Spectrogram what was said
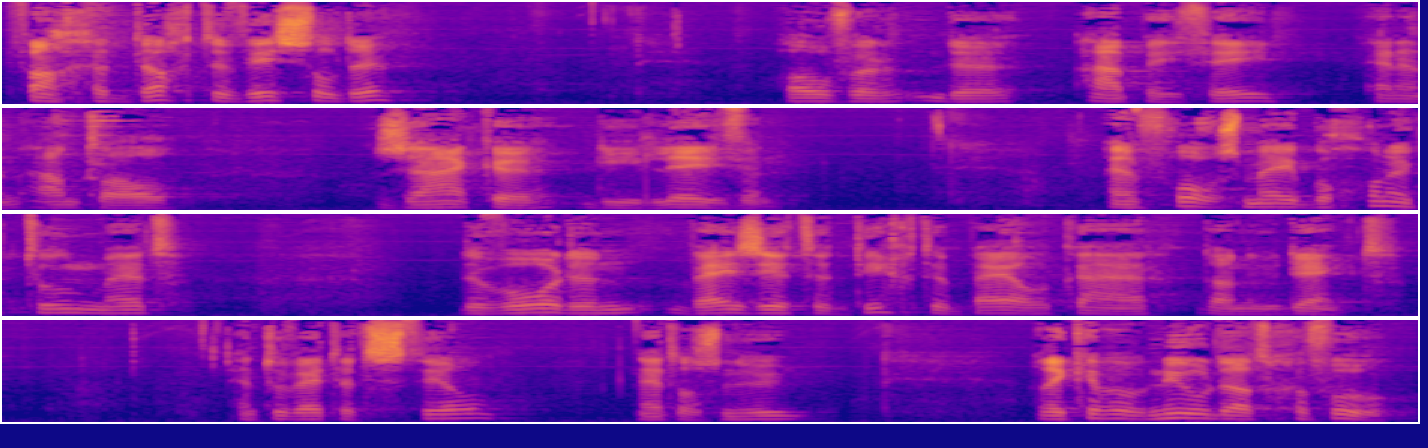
van gedachten wisselde over de APV en een aantal zaken die leven. En volgens mij begon ik toen met de woorden, wij zitten dichter bij elkaar dan u denkt. En toen werd het stil, net als nu. Want ik heb opnieuw dat gevoel.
